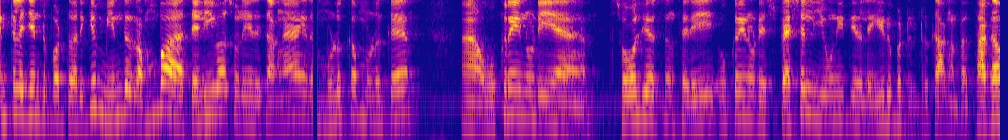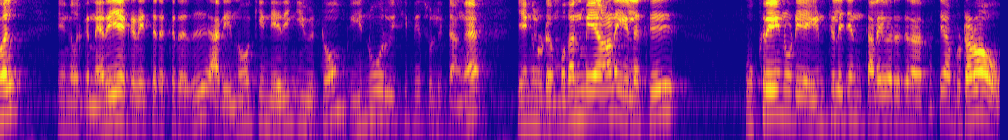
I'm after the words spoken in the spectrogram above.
இன்டெலிஜென்ட் பொறுத்த வரைக்கும் இன்று ரொம்ப தெளிவாக சொல்லியிருக்காங்க. இது முழுக்க முழுக்க உக்ரைனுடைய சோல்ஜர்ஸும் சரி உக்ரைனுடைய ஸ்பெஷல் யூனிட் இதில் ஈடுபட்டு இருக்காங்கன்ற தகவல் எங்களுக்கு நிறைய கிடைத்திருக்கிறது. அதை நோக்கி நெருங்கி விட்டோம். இன்னொரு விஷயத்தையும் சொல்லிட்டாங்க. எங்களுடைய முதன்மையான இலக்கு உக்ரைனுடைய இன்டெலிஜென்ட் தலைவர் இருக்கிற பற்றியா புட்டனோவ்.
